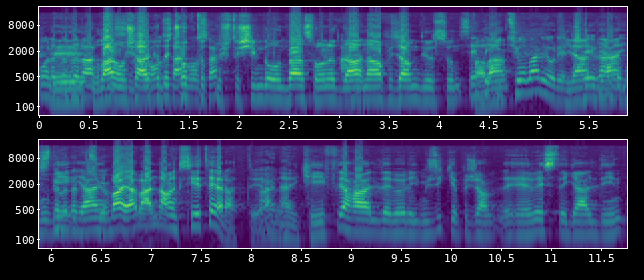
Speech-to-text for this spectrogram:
O arada da e, rahat ulan o şarkıda Konser, çok monser. tutmuştu şimdi ondan sonra daha ne yapacağım diyorsun Seni de falan. itiyorlar ya oraya, filan. çevren de yani bu bir, yani itiyor. bayağı bende anksiyete yarattı yani. Aynen. Hani keyifli halde böyle müzik yapacağım hevesle geldiğin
